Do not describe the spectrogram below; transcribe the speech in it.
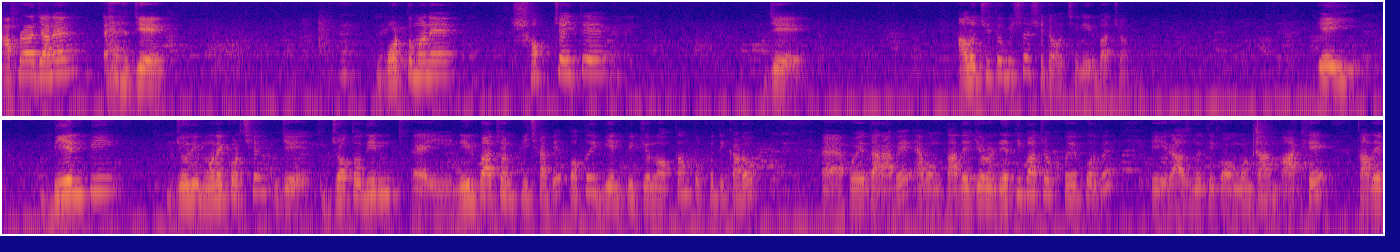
আপনারা জানেন যে বর্তমানে সবচাইতে যে আলোচিত বিষয় সেটা হচ্ছে নির্বাচন। এই বিএনপি যদি মনে করছেন যে যতদিন এই নির্বাচন পিছাবে, ততই বিএনপির জন্য অত্যন্ত ক্ষতিকারক হয়ে দাঁড়াবে এবং তাদের জন্য নেতিবাচক হয়ে পড়বে। এই রাজনৈতিক অঙ্গনটা মাঠে তাদের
